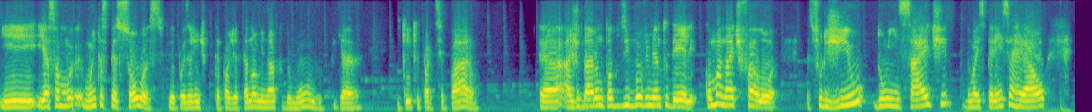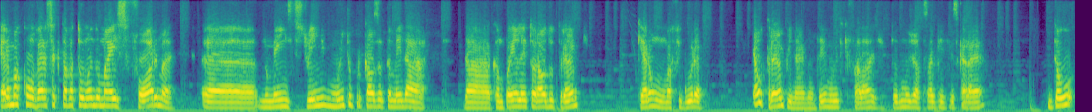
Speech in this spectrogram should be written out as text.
E, e essa, muitas pessoas, depois a gente pode até nominar todo mundo, e, a, que, que participaram, é, ajudaram todo o desenvolvimento dele. Como a Nath falou, surgiu de um insight, de uma experiência real, era uma conversa que estava tomando mais forma uh, no mainstream, muito por causa também da, da campanha eleitoral do Trump, que era uma figura. É o Trump, né? Não tem muito o que falar, todo mundo já sabe o que esse cara é. Então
